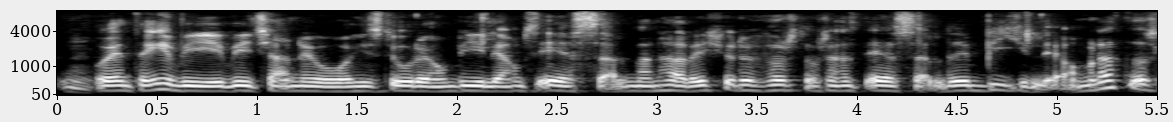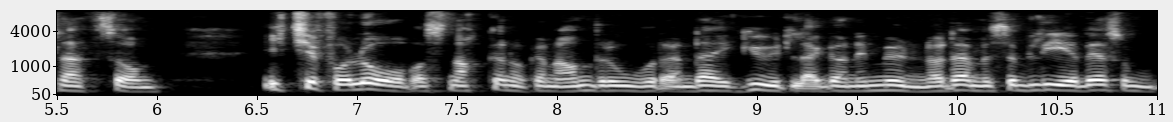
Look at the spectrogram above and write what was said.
mm. Og en ting er vi, vi, kjenner jo historien om Biliams esel, men her er ikke det først og fremst esel. Det er Biliam rett og slett som ikke får lov å snakke noen andre ord enn de Gud legger han i munnen. og Dermed så blir det som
